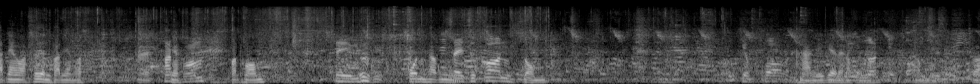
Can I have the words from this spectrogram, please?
ผัดยังวะเพื่อนผัดยังวะผัดหอมผัดหอมใส่มือข้นครับนี่ใส่สุกรสมเก็บฟองอาหารเยอะแยะเลยครับวันนี้ก็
